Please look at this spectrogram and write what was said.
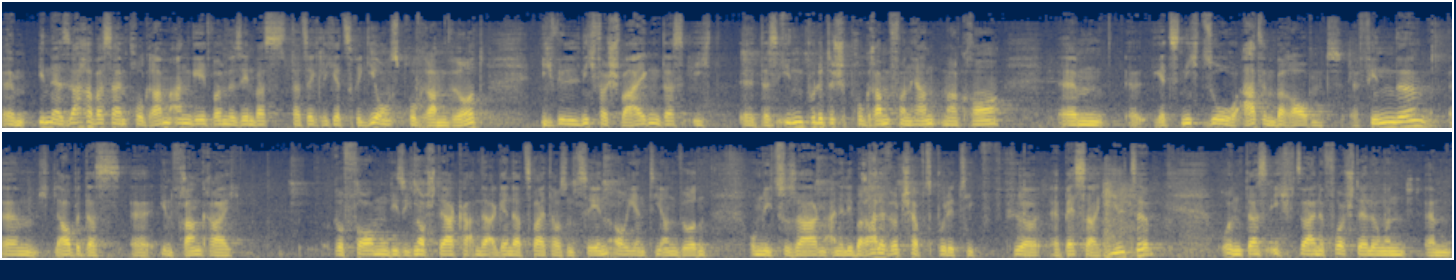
Ähm, in der Sache, was sein Programm angeht, wollen wir sehen, was tatsächlich jetzt Regierungsprogramm wird. Ich will nicht verschweigen, dass ich das innenpolitische Programm von Herrn Macron ähm, äh, jetzt nicht so atemberaubend äh, finde. Ähm, ich glaube, dass äh, in Frankreich Reformen, die sich noch stärker an der Agenda 2010 orientieren würden, um nicht zu sagen, eine liberale Wirtschaftspolitik für äh, besser hielte und dass ich seine Vorstellungen ähm,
